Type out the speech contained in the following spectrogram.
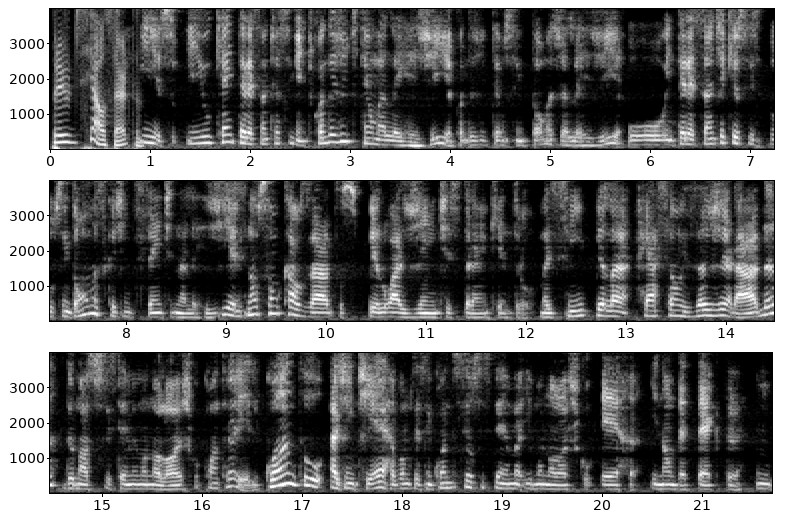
prejudicial, certo? Isso. E o que é interessante é o seguinte: quando a gente tem uma alergia, quando a gente tem os sintomas de alergia, o interessante é que os, os sintomas que a gente sente na alergia, eles não são causados pelo agente estranho que entrou, mas sim pela reação exagerada do nosso sistema imunológico contra ele. Quando a gente erra, vamos dizer assim, quando o seu sistema imunológico erra e não detecta um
